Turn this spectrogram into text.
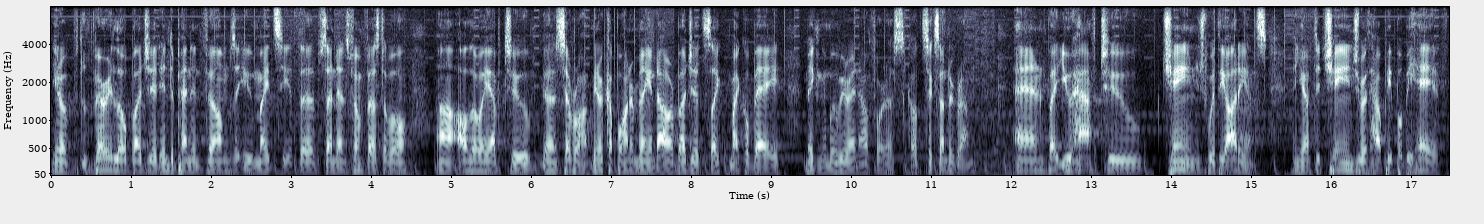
you know very low budget independent films that you might see at the Sundance Film Festival uh, all the way up to uh, several, you know, a couple hundred million dollar budgets, like Michael Bay making a movie right now for us called Six Underground. And but you have to change with the audience, and you have to change with how people behave.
